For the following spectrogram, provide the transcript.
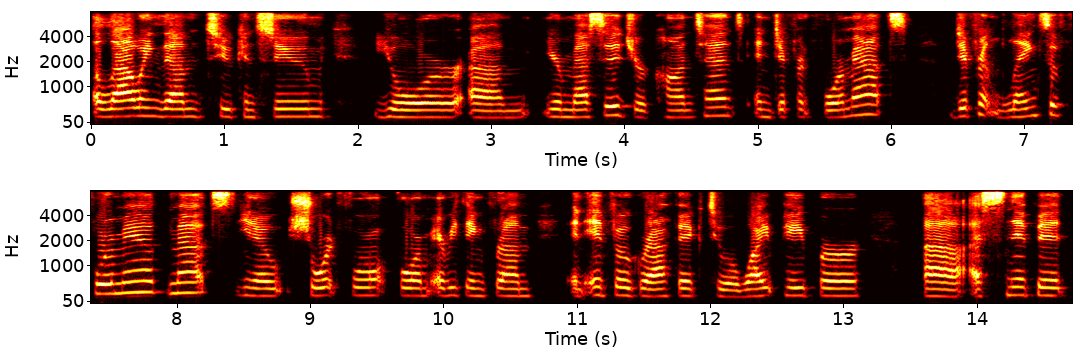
allowing them to consume your um, your message, your content in different formats, different lengths of formats. You know, short form, form everything from an infographic to a white paper, uh, a snippet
